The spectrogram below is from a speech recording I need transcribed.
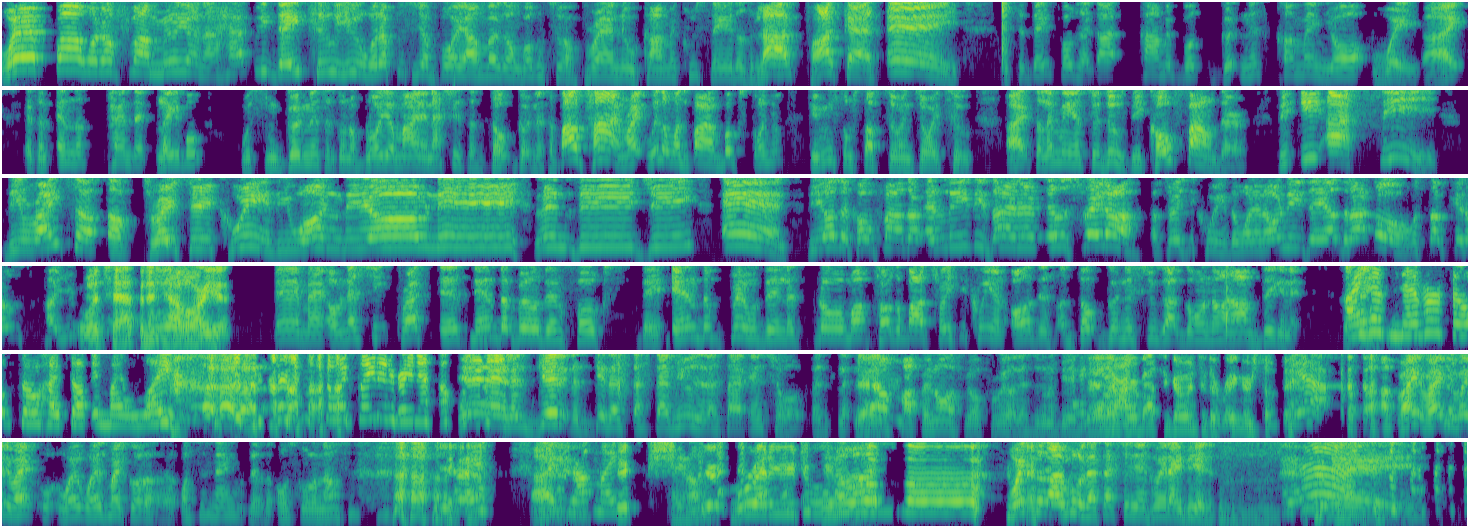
Wepa, what up, familia, and a happy day to you. What up, this is your boy Almega, and welcome to a brand new Comic Crusaders live podcast. Hey! And today, folks, I got comic book goodness coming your way, alright? It's an independent label with some goodness that's gonna blow your mind, and actually it's a dope goodness. About time, right? We're the ones buying books, coño. Give me some stuff to enjoy too. Alright, so let me introduce the co-founder, the EIC, the writer of Tracy Queen, the one, the only, Lindsay G, and the other co-founder and lead designer and illustrator of Tracy Queen, the one and only JL Draco. What's up, kiddos? How you? What's happening? How are you? Hey man, Oneshi Press is in the building, folks. They in the building. Let's blow them up. Talk about Tracy Queen and all this adult goodness you got going on. I'm digging it. So I thank- have never felt so hyped up in my life. I'm so excited right now. Yeah, let's get it. Let's get that's that's that music. That's that intro. Let's let, let's Yeah. start popping off, yo, for real. This is gonna be a good. Yeah, like we're about to go into the ring or something. Yeah. Uh, right, right. You ready, right? Where, where's Michael? Uh, what's his name? The, the old school announcer. Yeah. All right. Drop mic. You know? Get ready to You know what? rumble. Wait till I move. That's actually a great idea. Just-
